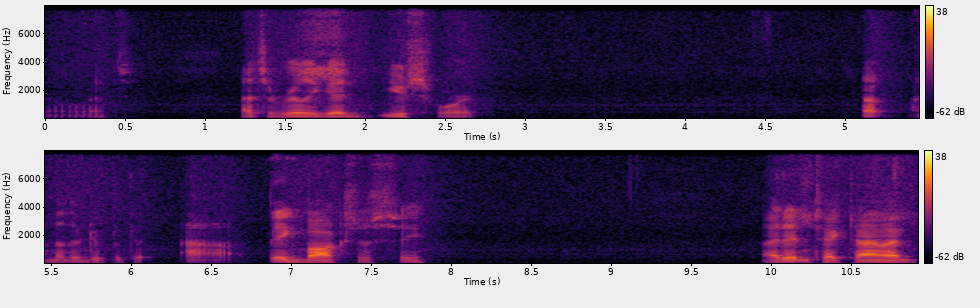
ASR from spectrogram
so that's that's a really good use for it. Oh, another duplicate. Ah, big boxes. See, I didn't take time.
